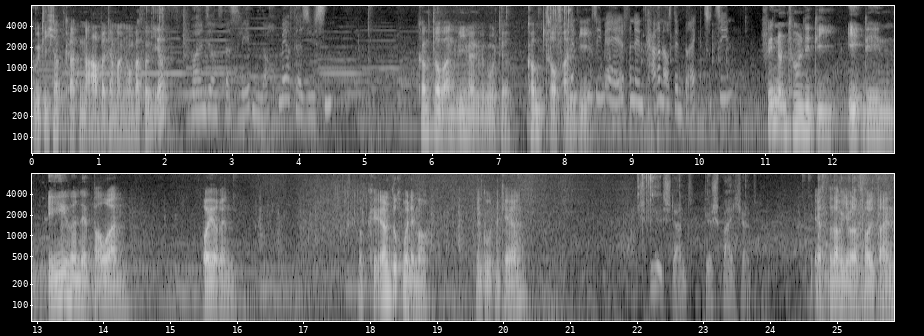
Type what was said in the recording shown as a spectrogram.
Gut, ich habe gerade einen Arbeitermangel. Und was wollt ihr? Wollen Sie uns das Leben noch mehr versüßen? Kommt drauf an, wie, mein Gute. Kommt drauf an, Könnten wie. Sie mir helfen, den Karren aus dem Dreck zu ziehen? Finden und hol dir die, e den Ehemann der Bauern. Bäuerin. Okay, dann suchen wir den mal. Den guten Kerl. Spielstand gespeichert. Erstmal sammle ich aber das Holz ein.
